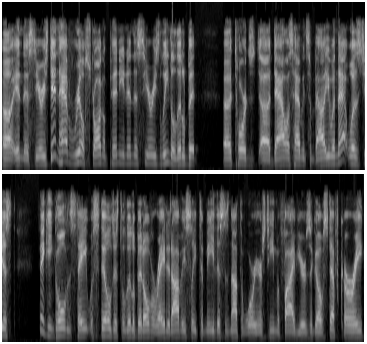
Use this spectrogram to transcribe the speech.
uh, in this series. Didn't have real strong opinion in this series. Leaned a little bit uh, towards uh, Dallas having some value and that was just thinking Golden State was still just a little bit overrated. Obviously, to me, this is not the Warriors team of five years ago. Steph Curry,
